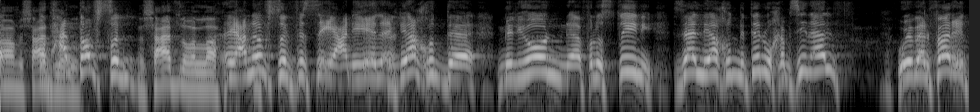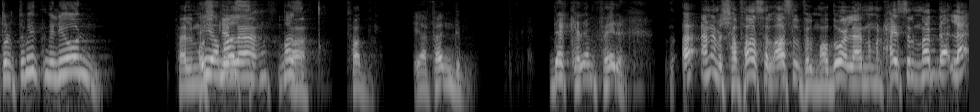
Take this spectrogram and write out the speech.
آه، مش طب عادل والله. حتى افصل مش عادل والله. يعني افصل في الس... يعني اللي ياخد آه، مليون آه، فلسطيني زي اللي ياخد 250 ألف. ويبقى الفرق 300 مليون. فالمشكلة مصر- مصر. آه. اتفضل. يا فندم ده كلام فارغ. آه، أنا مش هفاصل أصل في الموضوع لأنه من حيث المبدأ لا.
